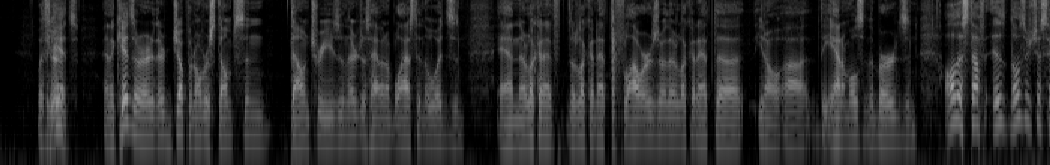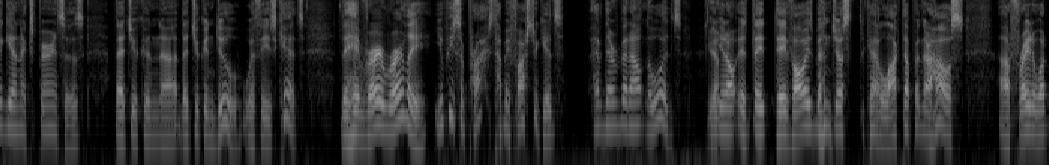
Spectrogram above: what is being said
with Sure. the kids. And the kids are they're jumping over stumps and down trees, and they're just having a blast in the woods, and and they're looking at they're looking at the flowers or they're looking at the you know uh, the animals and the birds and all this stuff is those are just again experiences that you can uh, that you can do with these kids. They have very rarely. You'd be surprised how many foster kids have never been out in the woods. Yeah. You know, it, they they've always been just kind of locked up in their house, afraid of what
